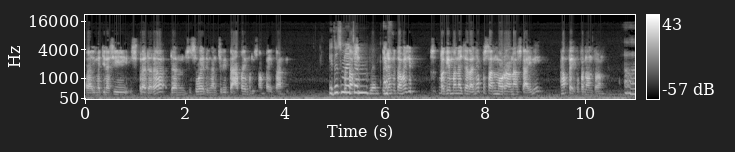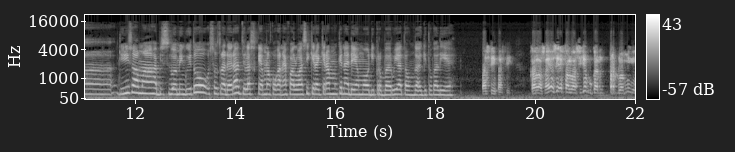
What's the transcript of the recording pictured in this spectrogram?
eh, imajinasi sutradara dan sesuai dengan cerita apa yang mau disampaikan. Gitu. Itu Tetap semacam tujuan, tujuan utamanya sih bagaimana caranya pesan moral naskah ini sampai ke penonton. Eh, jadi selama habis dua minggu itu sutradara jelas kayak melakukan evaluasi kira-kira mungkin ada yang mau diperbarui atau enggak gitu kali ya. Pasti, pasti. Kalau saya sih evaluasinya bukan per dua minggu.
